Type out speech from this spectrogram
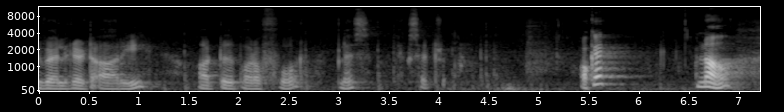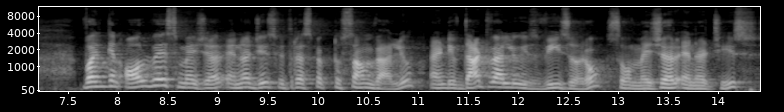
evaluated Re r to the power of 4 plus etc. Okay. Now, one can always measure energies with respect to some value and if that value is V0. So, measure energies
